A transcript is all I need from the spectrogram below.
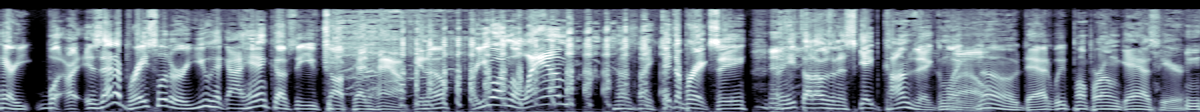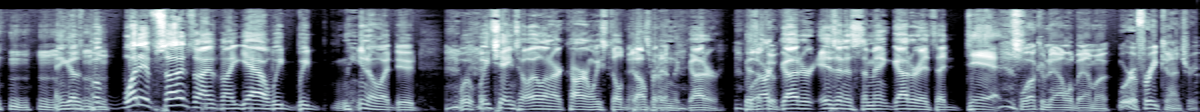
"Hey, are you, what, are, is that a bracelet or are you got handcuffs that you've chopped in half? You know, are you on the lam?" I was like, "Hit the brake, see?" And he thought I was an escaped convict. I'm like, Wow. "No, Dad, we pump our own gas here." and he goes, "But what if so and so?" I was like, "Yeah, we we you know what, dude." We, we change the oil in our car and we still dump it right. in the gutter because our gutter isn't a cement gutter; it's a ditch. Welcome to Alabama. We're a free country.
